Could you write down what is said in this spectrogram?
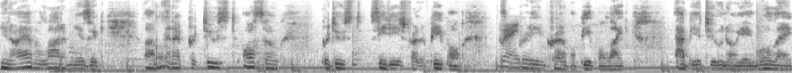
you know I have a lot of music, um, and I've produced also produced CDs for other people. Some Right. pretty incredible people like Abiodun Oyewole,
